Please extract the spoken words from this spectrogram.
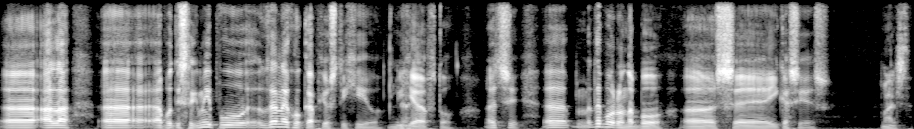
ε, αλλά ε, από τη στιγμή που δεν έχω κάποιο στοιχείο για αυτό, έτσι, ε, δεν μπορώ να μπω ε, σε εικασίες. Μάλιστα.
